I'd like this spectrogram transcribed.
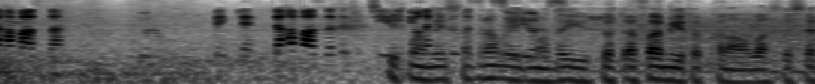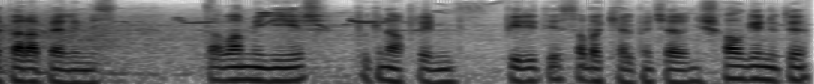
Daha fazla. Yorum. Bekle. Daha fazla takipçiye videona Instagram söylüyoruz. İdmanda 104 FM YouTube kanalı vasitəsilə bərabərliyimiz davam edir. Bugün aprelin 1-idir. Sabah Kəlbəcərin işğal günüdür.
